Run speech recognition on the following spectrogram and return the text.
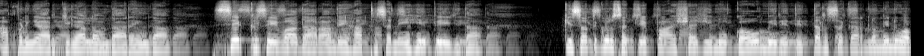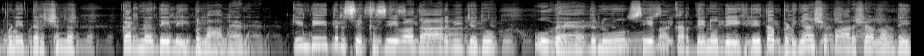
ਆਪਣੀਆਂ ਅਰਜ਼ੀਆਂ ਲਾਉਂਦਾ ਰਹਿੰਦਾ। ਸਿੱਖ ਸੇਵਾਦਾਰਾਂ ਦੇ ਹੱਥ ਸਨੇਹੇ ਭੇਜਦਾ। ਕਿ ਸਤਿਗੁਰ ਸੱਚੇ ਪਾਤਸ਼ਾਹ ਜੀ ਨੂੰ ਕਹੋ, ਮੇਰੇ ਤੇ ਤਰਸ ਕਰਨ, ਮੈਨੂੰ ਆਪਣੇ ਦਰਸ਼ਨ ਕਰਨ ਦੇ ਲਈ ਬੁਲਾ ਲੈਣ। ਕਹਿੰਦੇ ਇਧਰ ਸਿੱਖ ਸੇਵਾਦਾਰ ਵੀ ਜਦੋਂ ਉਹ ਵੈਦ ਨੂੰ ਸੇਵਾ ਕਰਦੇ ਨੂੰ ਦੇਖਦੇ ਤਾਂ ਬੜੀਆਂ ਸਿਫਾਰਸ਼ਾਂ ਲਾਉਂਦੇ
